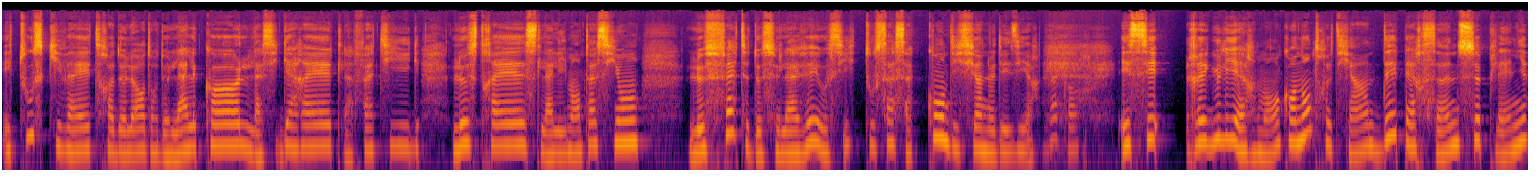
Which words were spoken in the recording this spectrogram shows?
et tout ce qui va être de l'ordre de l'alcool, la cigarette, la fatigue, le stress, l'alimentation, le fait de se laver aussi, tout ça, ça conditionne le désir. D'accord. Et c'est régulièrement qu'en entretien, des personnes se plaignent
